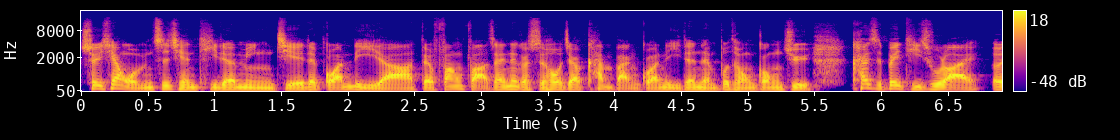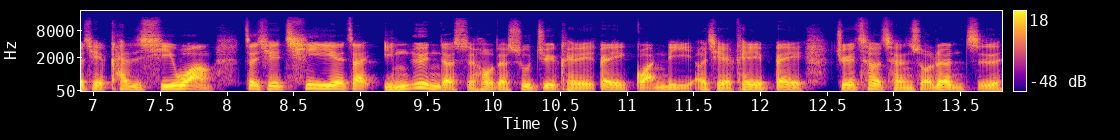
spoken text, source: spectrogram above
所以像我们之前提的敏捷的管理啊的方法，在那个时候叫看板管理等等不同工具开始被提出来，而且开始希望这些企业在营运的时候的数据可以被管理，而且可以被决策层所认知，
